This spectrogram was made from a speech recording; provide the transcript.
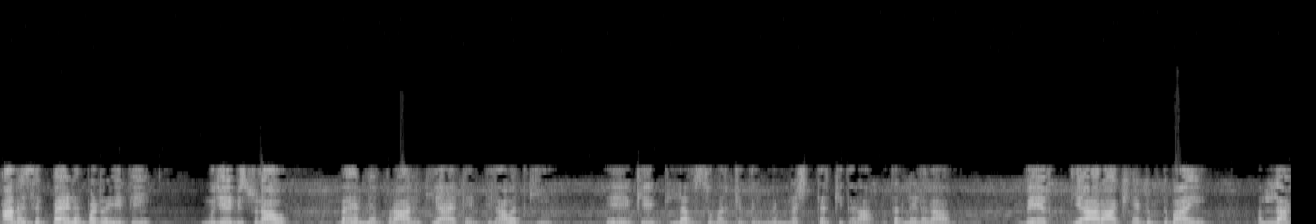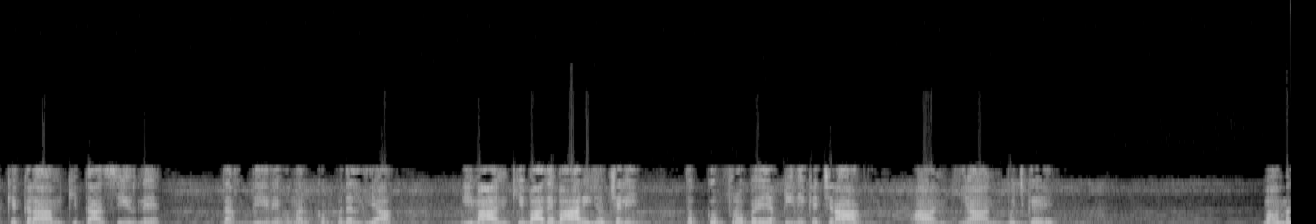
آنے سے پہلے پڑھ رہی تھی، مجھے بھی سناؤ۔ بہن نے قرآن کی آیتیں تلاوت کی، ایک ایک لفظ عمر کے دل میں نشتر کی طرح اترنے لگا۔ بے اختیار آنکھیں ڈب ڈبائی اللہ کے کلام کی تاثیر نے تقدیر عمر کو بدل دیا۔ ایمان کی باد بہاری جو چلی، تو کفر و بے یقینی کے چراغ آن کی آن بجھ گئے۔ محمد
